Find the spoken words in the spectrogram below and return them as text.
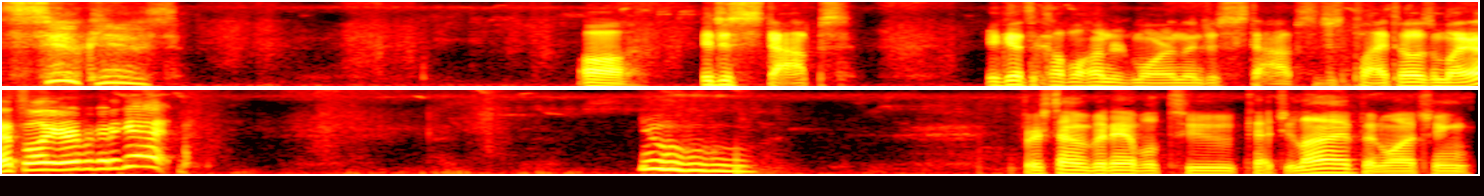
So close. Oh, it just stops. It gets a couple hundred more and then just stops. It just plateaus. I'm like, that's all you're ever going to get. Ooh. First time I've been able to catch you live. Been watching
